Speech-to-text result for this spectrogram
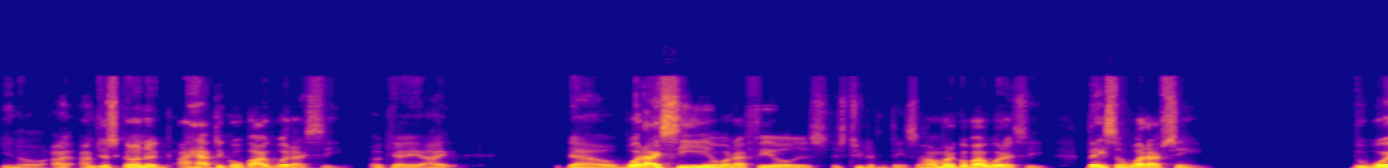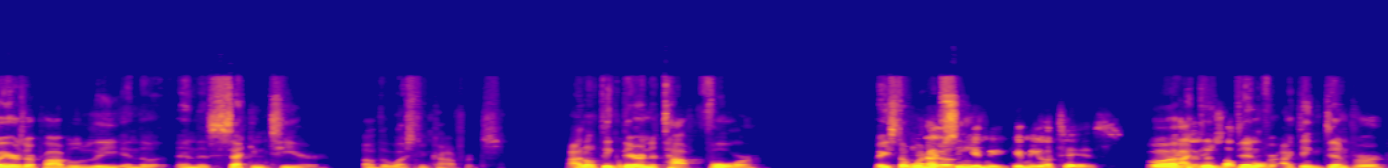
You know, I, I'm just gonna. I have to go by what I see. Okay, I now what I see and what I feel is is two different things. So I'm gonna go by what I see. Based on what I've seen, the Warriors are probably in the in the second tier of the Western Conference. I don't think they're in the top four. Based on give what I've seen, give me give me your tiers. Well, I think Denver. Four? I think Denver.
